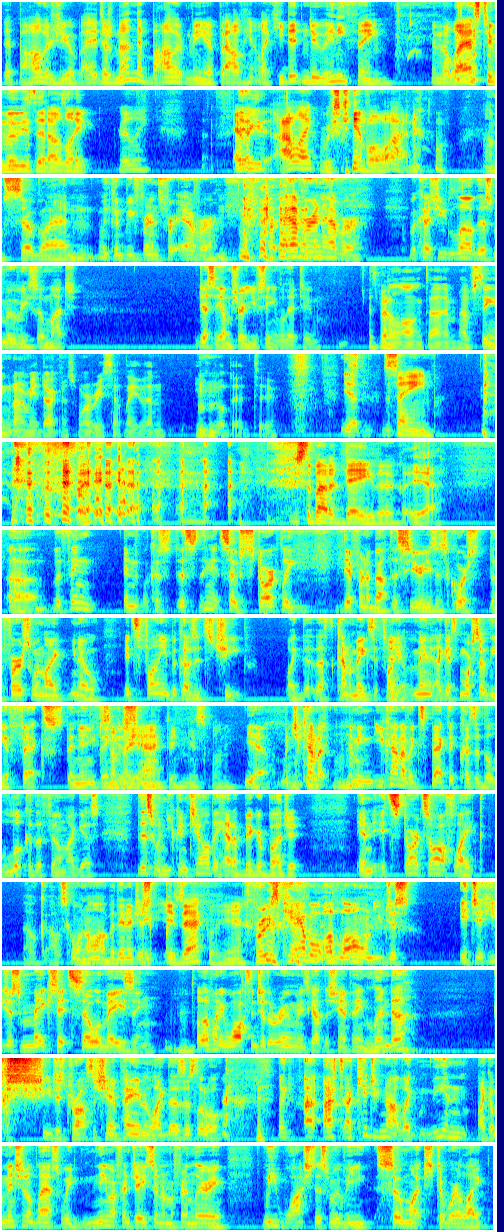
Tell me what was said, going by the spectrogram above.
that bothers you about it. There's nothing that bothered me about him. Like he didn't do anything in the last two movies that I was like, really? Every I like Bruce Campbell a lot now. I'm so glad Mm-hmm. we can be friends forever, forever and ever, because you love this movie so much. Jesse, I'm sure you've seen Evil Dead too. It's been a long time. I've seen Army of Darkness more recently than Mm-hmm. Evil Dead 2. Yeah, Same. Just about a day though. Yeah. Uh, the thing, and because this thing that's so starkly different about this series is, of course, the first one. Like you know, it's funny because it's cheap. Like that, that kind of makes it funny. Yeah. I mean, I guess more so the effects than anything. Some of the acting is funny. Yeah, but you kind of, one. I mean, you kind of expect it because of the look of the film, I guess. This one, you can tell they had a bigger budget, and it starts off like, oh, God, what's going on? But then it just, exactly, yeah. Bruce Campbell alone, you just, it just, he just makes it so amazing. I love when he walks into the room and he's got the champagne. Linda, he just drops the champagne and like does this little, like I, I, I kid you not, like me and like I mentioned it last week. Me and my friend Jason and my friend Larry, we watched this movie so much to where like,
